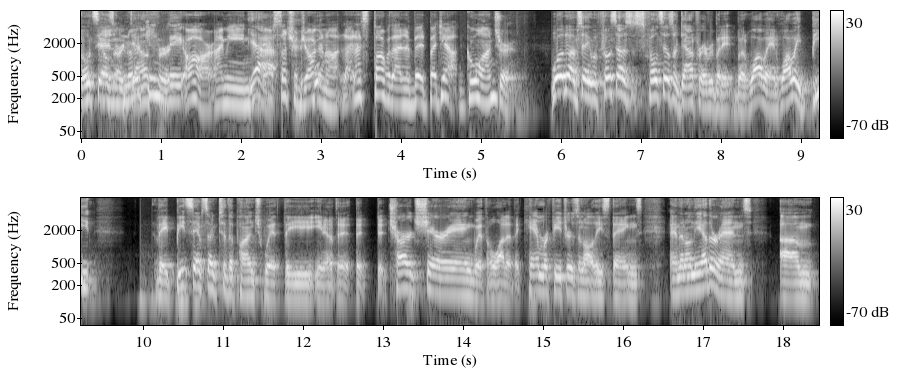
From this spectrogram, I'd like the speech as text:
phone sales And are down lurking for they are. I mean, Yeah. they're such a juggernaut. Like, Let's talk about that in a bit. But yeah, go on. Sure. Well, no, I'm saying well, phone sales phone sales are down for everybody but Huawei, and Huawei beat they beat Samsung to the punch with the you know the, the the charge sharing, with a lot of the camera features and all these things. And then on the other end, um,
